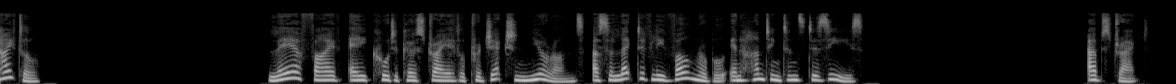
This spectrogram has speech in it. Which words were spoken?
Title Layer 5A corticostriatal projection neurons are selectively vulnerable in Huntington's disease. Abstract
